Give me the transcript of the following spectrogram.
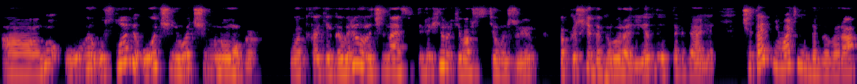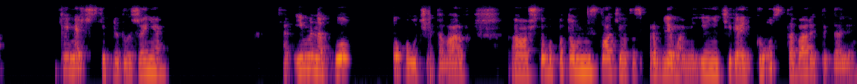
а, ну, условий очень-очень много. Вот, как я говорила, начиная с фотографируйте ваши стеллажи, покажите договор аренды и так далее. Читать внимательно договора, коммерческие предложения, именно по по получению товаров, а, чтобы потом не сталкиваться с проблемами и не терять груз, товар и так далее.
